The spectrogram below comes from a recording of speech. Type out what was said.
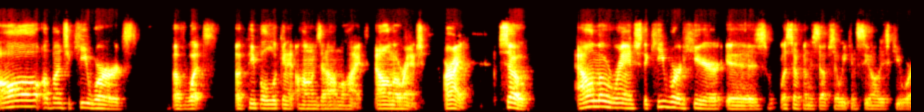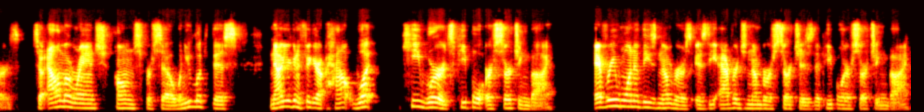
all a bunch of keywords of what of people looking at homes in Alamo Heights, Alamo Ranch. All right. So Alamo Ranch, the keyword here is, let's open this up so we can see all these keywords. So Alamo Ranch homes for sale. When you look at this, now you're going to figure out how, what keywords people are searching by. Every one of these numbers is the average number of searches that people are searching by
